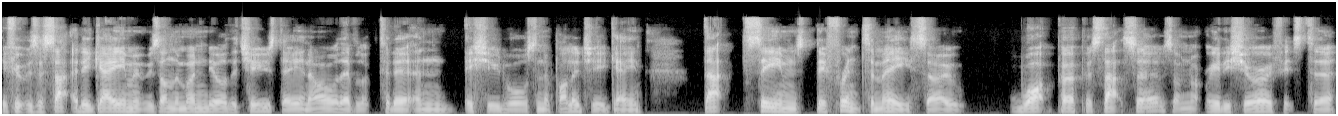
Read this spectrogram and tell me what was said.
if it was a Saturday game, it was on the Monday or the Tuesday, and oh, they've looked at it and issued Wolves an apology again. That seems different to me. So, what purpose that serves, I'm not really sure. If it's to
